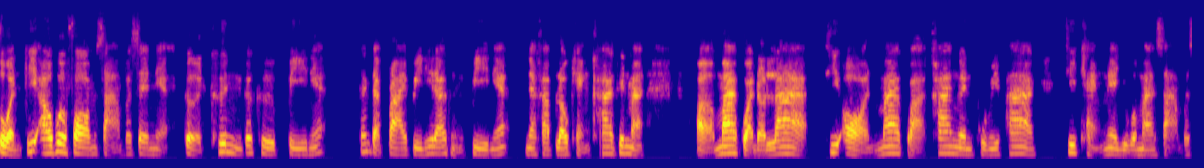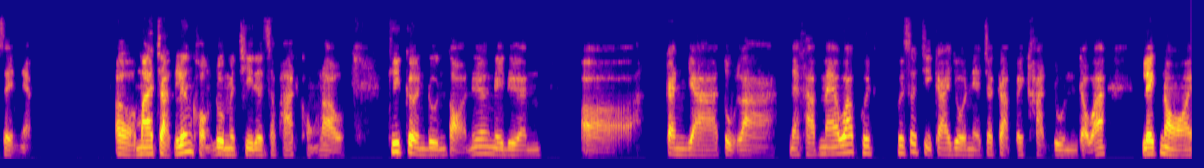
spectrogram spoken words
ส่วนที่ outperform 3%เนี่ยเกิดขึ้นก็คือปีนี้ตั้งแต่ปลายปีที่แล้วถึงปีนี้นะครับเราแข่งค่าขึ้นมามากกว่าดอลลาร์ที่อ่อนมากกว่าค่าเงินภูมิภาคที่แข็งเนี่ยอยู่ประมาณ3%เนี่ยเออมาจากเรื่องของดุลบัญชีเดินสะพัดของเรา ที่เกินดุลต่อเนื่องในเดือนกันยาตุลานะครับ แม้ว่า พฤศจิกายนเนี่ยจะกลับไปขาดดุลแต่ว่าเล็กน้อย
